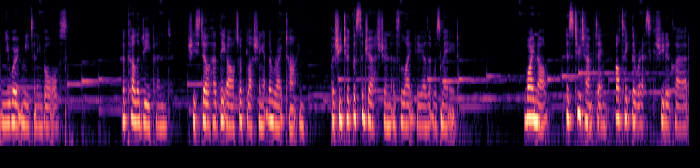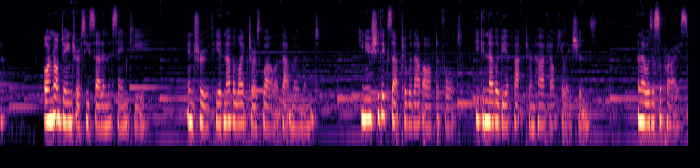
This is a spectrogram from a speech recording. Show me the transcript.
and you won't meet any bores. Her colour deepened. She still had the art of blushing at the right time, but she took the suggestion as lightly as it was made. Why not? It's too tempting. I'll take the risk, she declared. Oh, I'm not dangerous, he said in the same key. In truth, he had never liked her as well at that moment. He knew she'd accept it without afterthought, he could never be a factor in her calculations. And there was a surprise,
